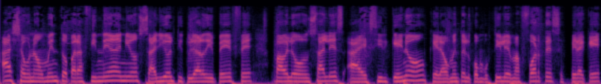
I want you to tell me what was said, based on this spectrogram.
haya un aumento para fin de año. Salió el titular de IPF, Pablo González, a decir que no, que el aumento del combustible más fuerte se espera que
